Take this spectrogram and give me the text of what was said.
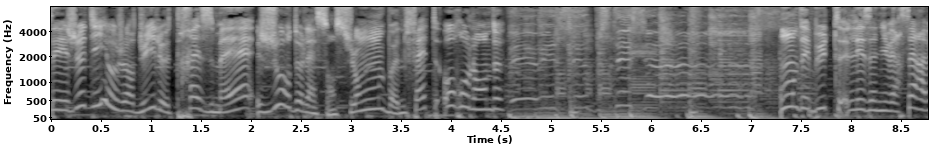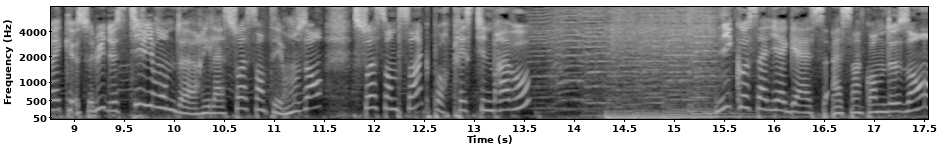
C'est jeudi aujourd'hui, le 13 mai, jour de l'Ascension. Bonne fête au Roland. On débute les anniversaires avec celui de Stevie Wonder. Il a 71 ans, 65 pour Christine Bravo. Nico Saliagas a 52 ans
